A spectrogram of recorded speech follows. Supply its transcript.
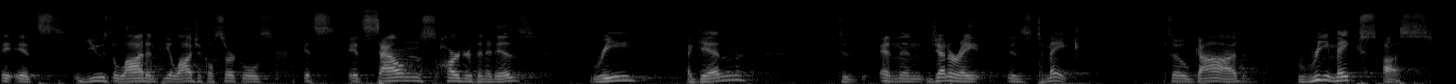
it, it's used a lot in theological circles. It's, it sounds harder than it is. Re, again, to, and then generate is to make. So God remakes us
